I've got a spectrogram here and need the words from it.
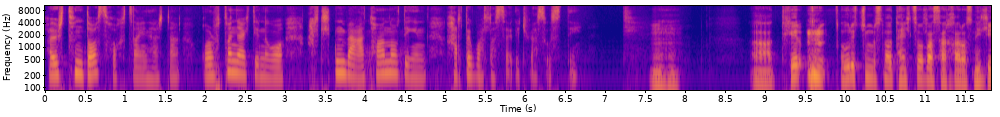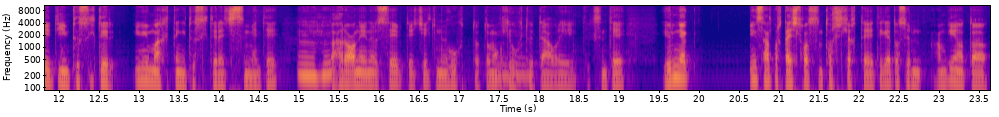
хоёр дахь нь дуусах хугацааг нь харж байгаа. Гурав дахь нь яг тэр нөгөө арталт нь байгаа тоонуудыг нь хардаг болоосоо гэж бас үстэй. Аа. Тэгэхээр өөрөө чинь бас нөгөө танилцуулаас харахаар бас нэлээд ийм төсөл дээр нийгмийн маркетингийн төсөл дээр ажилласан байна те. Одоо 20 оны нөө Save the Children хүүхд одоо Монголын хүүхдүүдэд аврыг гэсэн те. Ер нь яг энэ салбарт ажиллах болсон туршлагатай. Тэгээд бас ер нь хамгийн одоо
